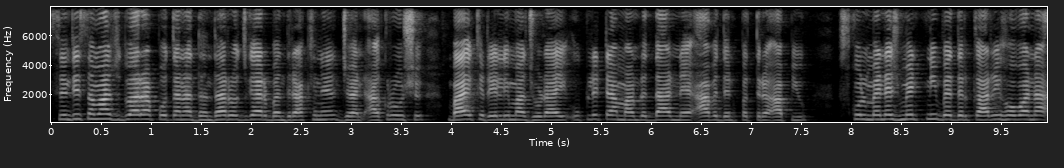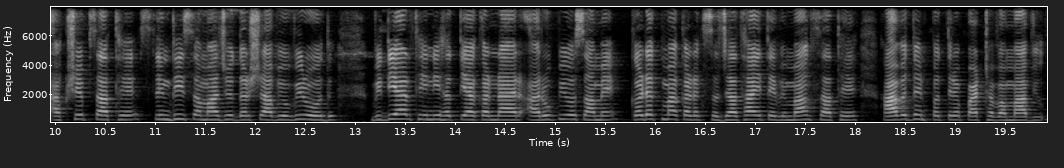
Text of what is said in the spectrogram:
સિંધી સમાજ દ્વારા પોતાના ધંધા રોજગાર બંધ રાખીને જન આક્રોશ બાઇક રેલીમાં જોડાઈ ઉપલેટા મામલતદારને આવેદનપત્ર આપ્યું. સ્કૂલ મેનેજમેન્ટની બેદરકારી હોવાના આક્ષેપ સાથે સિંધી સમાજે દર્શાવ્યો વિરોધ. વિદ્યાર્થીની હત્યા કરનાર આરોપીઓ સામે કડકમાં કડક સજા થાય તેવી માંગ સાથે આવેદનપત્ર પાઠવવામાં આવ્યું.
